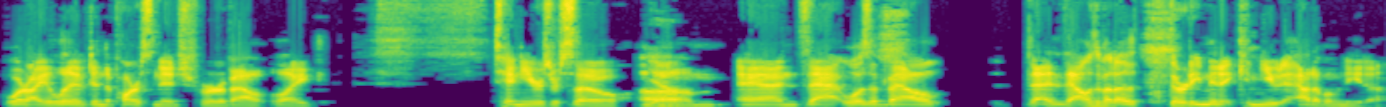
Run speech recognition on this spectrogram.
where I lived in the parsonage for about like ten years or so. Yeah. Um, and that was about that. That was about a thirty minute commute out of Oneida.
